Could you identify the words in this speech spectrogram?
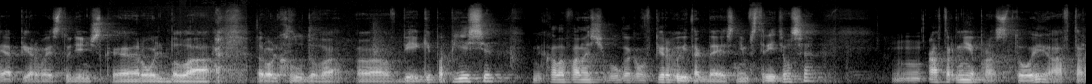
моя первая студенческая роль была роль Хлудова э, в «Беге» по пьесе Михаила Афанасьевича Булгакова. Впервые тогда я с ним встретился. Автор непростой, автор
